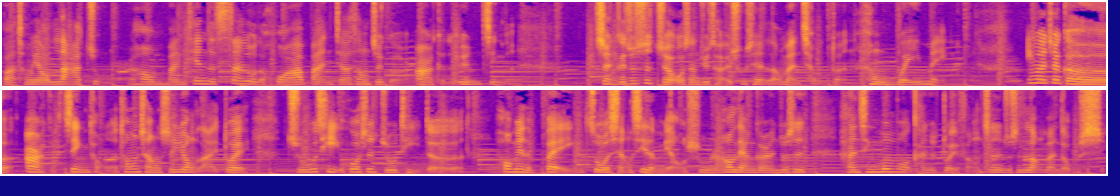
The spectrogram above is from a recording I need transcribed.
把童谣拉住，然后满天的散落的花瓣加上这个 arc 的运镜呢，整个就是只有偶像剧才会出现的浪漫桥段，很唯美。因为这个 arc 镜头呢，通常是用来对主体或是主体的后面的背影做详细的描述，然后两个人就是含情脉脉看着对方，真的就是浪漫到不行。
